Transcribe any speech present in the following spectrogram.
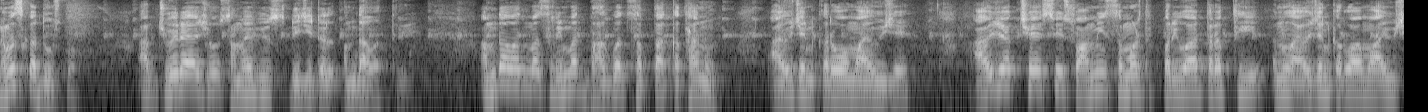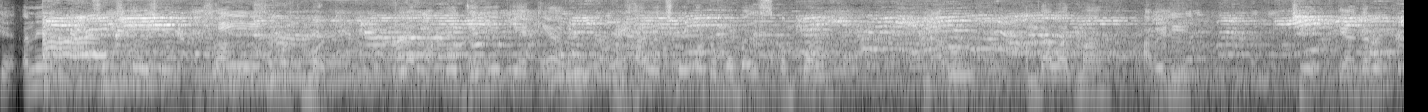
નમસ્કાર દોસ્તો, આપ જોઈ રહ્યા છો સમય વ્યૂઝ ડિજિટલ અમદાવાદથી અમદાવાદમાં શ્રીમદ ભાગવત સપ્તાહ કથાનું આયોજન કરવામાં આવ્યું છે. આયોજક છે શ્રી સ્વામી સમર્થ પરિવાર તરફથી એનું આયોજન કરવામાં આવ્યું છે અને સ્વામી સમર્થ મઠ. આપણે જોઈએ કે ક્યાં આવ્યું મહાલક્ષ્મી ઓટોમોબાઈલ્સ કમ્પાઉન્ડ મારું અમદાવાદમાં આવેલી છે. ત્યાં આગળ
